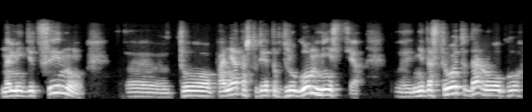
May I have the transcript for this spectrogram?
на медицину, э, то понятно, что где-то в другом месте э, не достроят дорогу,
